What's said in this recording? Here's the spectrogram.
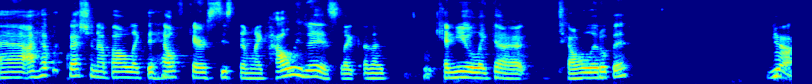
Uh, I have a question about like the healthcare system, like how it is. Like, uh, can you like uh, tell a little bit? Yeah,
